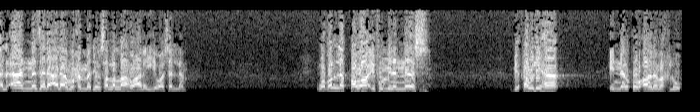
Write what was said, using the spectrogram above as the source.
الآن نزل على محمد صلى الله عليه وسلم. وظلت طوائف من الناس بقولها إن القرآن مخلوق.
